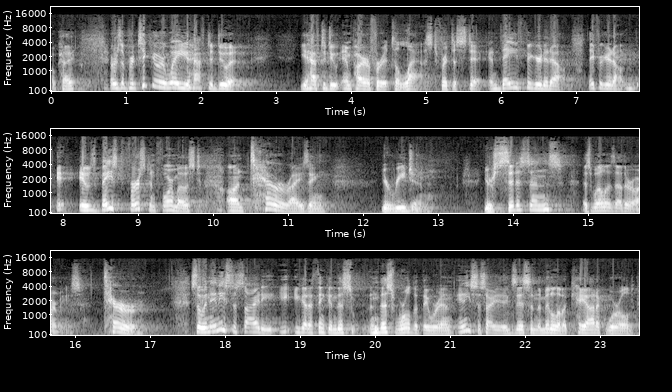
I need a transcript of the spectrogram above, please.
Okay? There's a particular way you have to do it you have to do empire for it to last, for it to stick. And they figured it out. They figured it out. It, it was based first and foremost on terrorizing your region, your citizens, as well as other armies. Terror. So, in any society, you, you got to think in this, in this world that they were in, any society that exists in the middle of a chaotic world,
